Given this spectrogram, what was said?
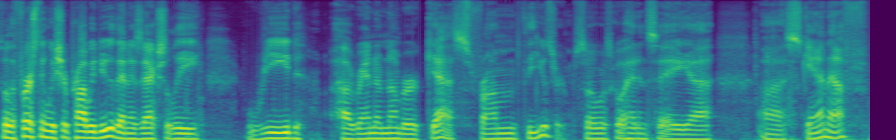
So the first thing we should probably do then is actually read a random number guess from the user. So let's go ahead and say uh, uh, scanf,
